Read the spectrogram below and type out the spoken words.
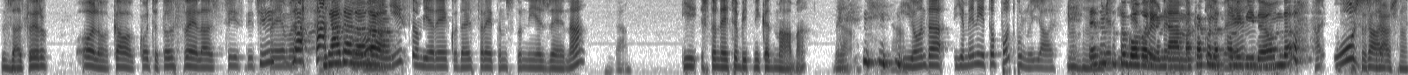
Zato jer ono, kao, ko će to sve naš čistiti, Čist, da. da, da, da, da. Isto mi je rekao da je sretan što nije žena. Da. I što neće biti nikad mama. Ne? I onda je meni je to potpuno jasno. Mm-hmm. Ne znam što to govori o nama, kako nas oni vide onda. užas. Strašno.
